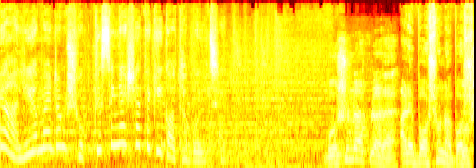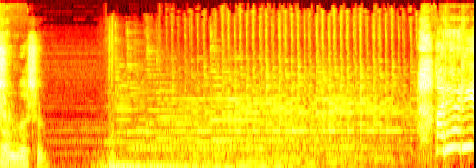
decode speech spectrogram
এখানে আলিয়া ম্যাডাম শক্তি সিং এর সাথে কি কথা বলছে? বসুন আপনারা। আরে বসো না বসো। বসুন বসুন। আরে আরে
